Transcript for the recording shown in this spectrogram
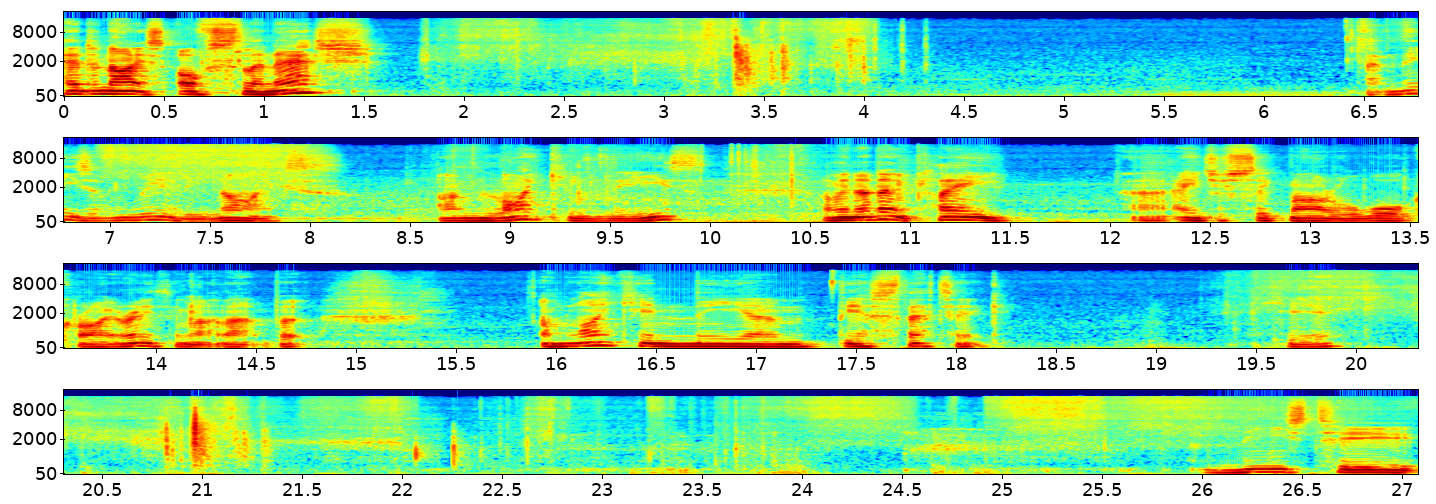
Hedonites of Slaanesh, and these are really nice. I'm liking these. I mean, I don't play uh, Age of Sigmar or Warcry or anything like that, but I'm liking the um, the aesthetic here. And these two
